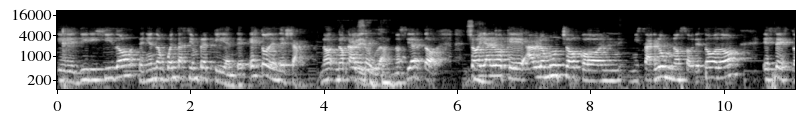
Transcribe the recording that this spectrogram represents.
eh, dirigido teniendo en cuenta siempre el cliente. Esto desde ya, no, no cabe duda, ¿no es cierto? Yo hay algo que hablo mucho con mis alumnos sobre todo, es esto,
